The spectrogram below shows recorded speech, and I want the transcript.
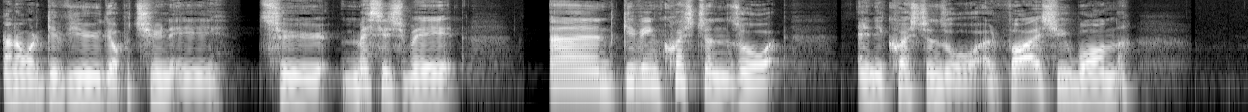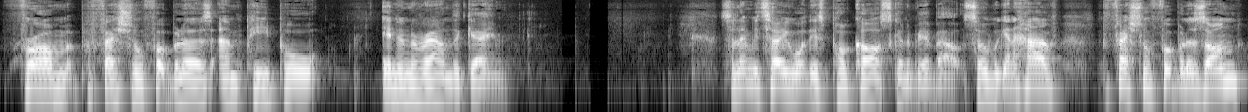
and I want to give you the opportunity to message me and giving questions or any questions or advice you want from professional footballers and people in and around the game. So let me tell you what this podcast is going to be about. So we're going to have professional footballers on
